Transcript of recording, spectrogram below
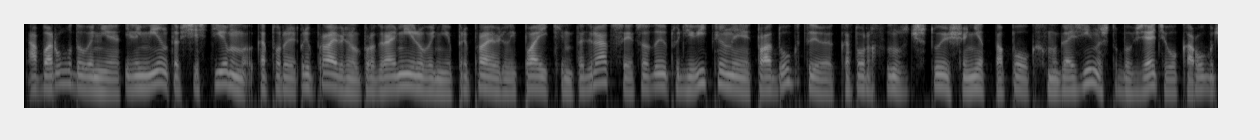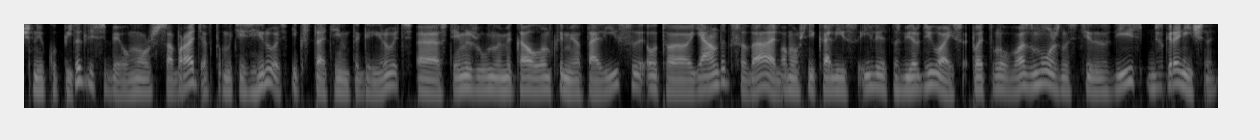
оборудования, элементов, систем, которые при правильном программировании, при правильной пайке интеграции создают удивительные продукты, которых ну, зачастую еще нет на полках магазина, чтобы взять его коробочно и купить. Ты для себя его можешь собрать, автоматизировать и, кстати, интегрировать э, с теми же умными колонками от Алисы, от э, Яндекса, да, помощник Алисы или Сбердевайса. Поэтому возможности здесь безграничны.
